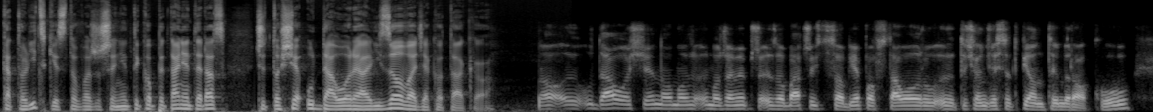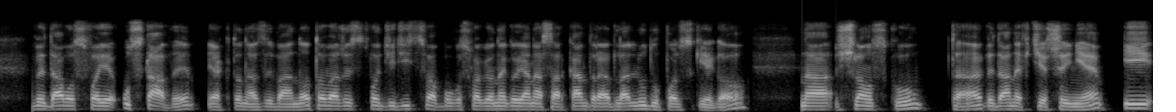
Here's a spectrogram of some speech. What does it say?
katolickie stowarzyszenie. Tylko pytanie teraz, czy to się udało realizować jako tako? No, udało się, no, możemy zobaczyć sobie, powstało w 1905 roku, wydało swoje ustawy, jak to nazywano, Towarzystwo Dziedzictwa Błogosławionego Jana Sarkandra dla ludu polskiego na Śląsku, tak, wydane w Cieszynie i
